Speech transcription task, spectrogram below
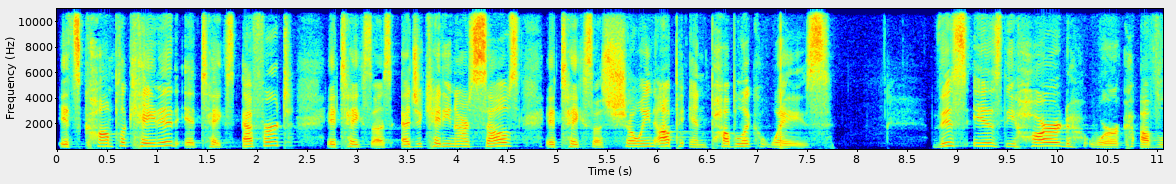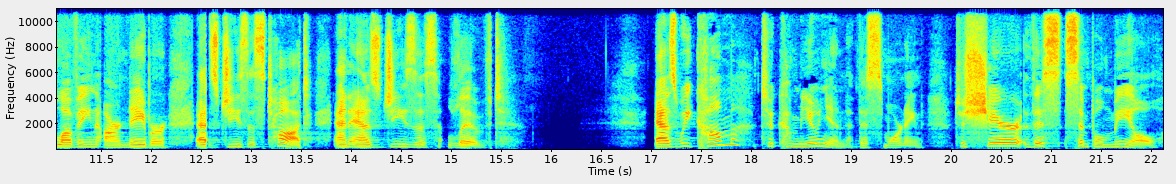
It's complicated, it takes effort, it takes us educating ourselves, it takes us showing up in public ways. This is the hard work of loving our neighbor as Jesus taught and as Jesus lived. As we come to communion this morning to share this simple meal,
